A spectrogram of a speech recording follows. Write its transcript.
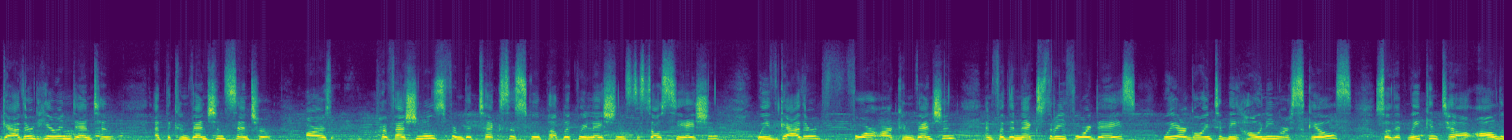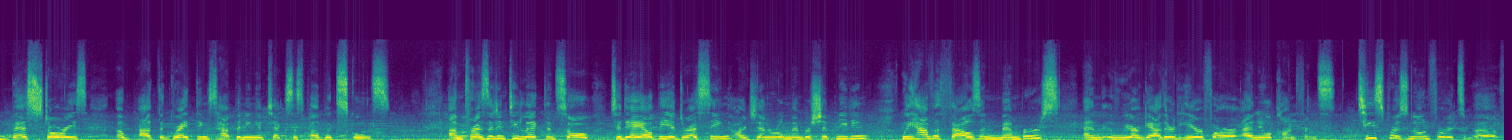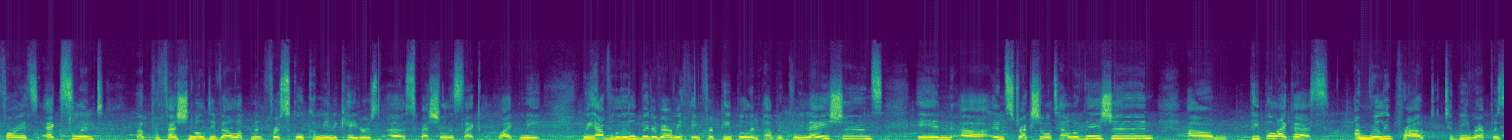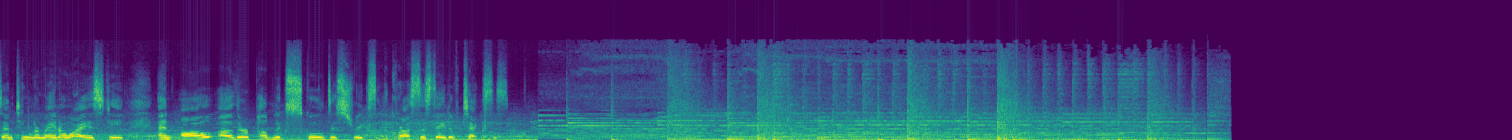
gathered here in Denton at the Convention Center are professionals from the Texas School Public Relations Association. We've gathered for our convention, and for the next three, four days, we are going to be honing our skills so that we can tell all the best stories about the great things happening in Texas public schools. I'm president elect, and so today I'll be addressing our general membership meeting. We have a thousand members, and we are gathered here for our annual conference. TSPRA is known for its, uh, for its excellent uh, professional development for school communicators, uh, specialists like, like me. We have a little bit of everything for people in public relations, in uh, instructional television, um, people like us. I'm really proud to be representing Laredo ISD and all other public school districts across the state of Texas.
